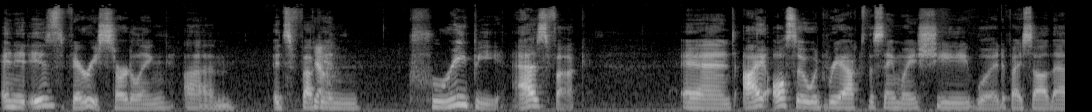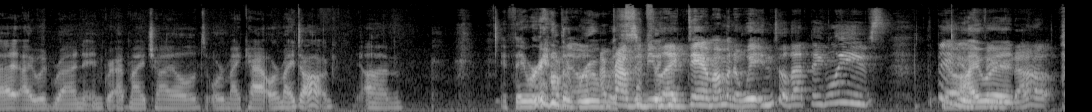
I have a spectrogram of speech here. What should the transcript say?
and it is very startling. Um, it's fucking creepy as fuck. And I also would react the same way she would if I saw that. I would run and grab my child or my cat or my dog. Um, if they were in the know. room, I'd probably be like, "Damn, I'm gonna wait until that thing leaves." The baby No, will I figure would- it out.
